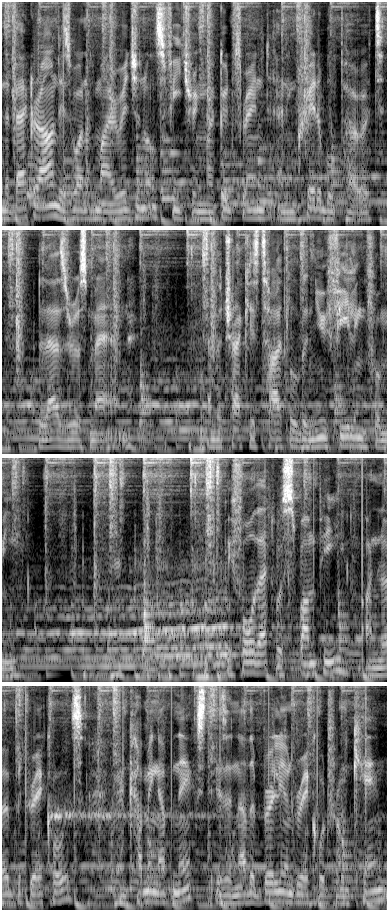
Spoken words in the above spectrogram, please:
the background is one of my originals featuring my good friend and incredible poet, Lazarus Mann, and the track is titled A New Feeling for Me. Before that was Swampy on Lobit Records, and coming up next is another brilliant record from Khen.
